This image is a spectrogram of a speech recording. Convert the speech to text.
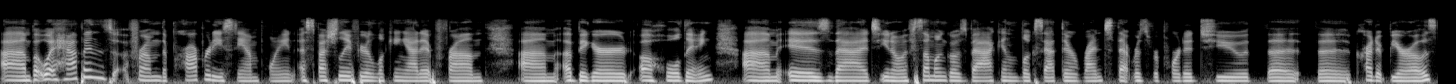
Um, but what happens from the property standpoint, especially if you're looking at it from um, a bigger a holding, um, is that you know if someone goes back and looks at their rent that was reported to the the credit bureaus,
